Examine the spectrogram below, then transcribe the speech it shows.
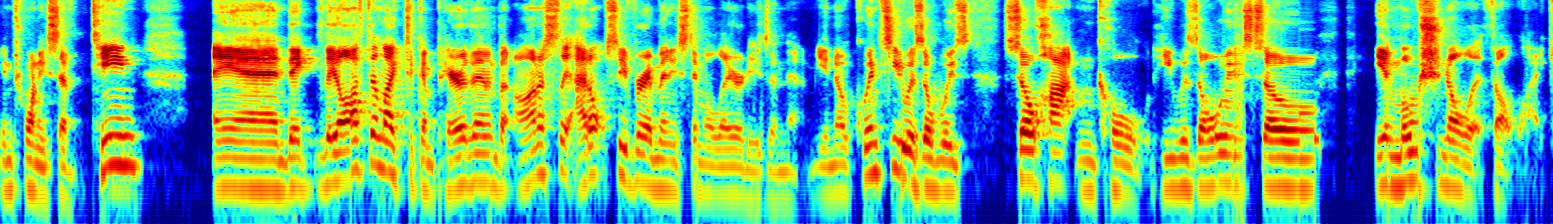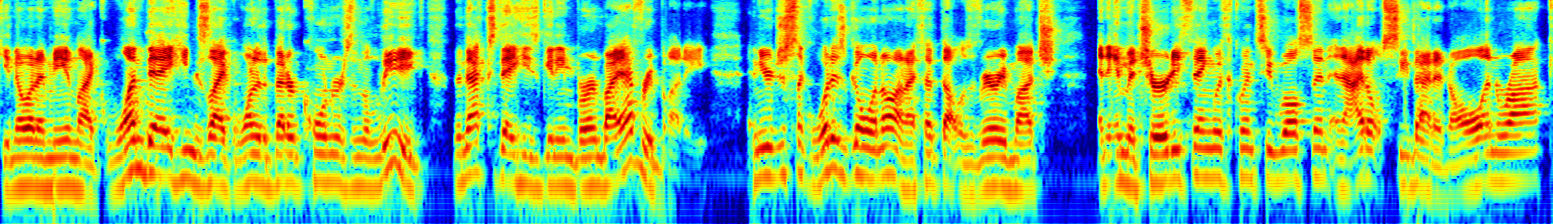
in 2017. And they, they often like to compare them, but honestly, I don't see very many similarities in them. You know, Quincy was always so hot and cold. He was always so emotional, it felt like. You know what I mean? Like one day he's like one of the better corners in the league. The next day he's getting burned by everybody. And you're just like, what is going on? I thought that was very much an immaturity thing with Quincy Wilson, and I don't see that at all in Rock.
